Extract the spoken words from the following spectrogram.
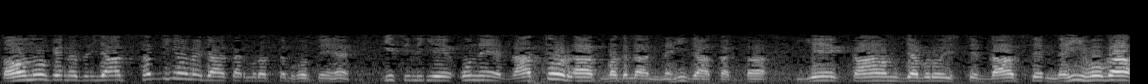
قوموں کے نظریات صدیوں میں جا کر مرتب ہوتے ہیں، اس لیے انہیں راتوں رات بدلا نہیں جا سکتا۔ یہ کام جبر و استداد سے نہیں ہوگا۔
